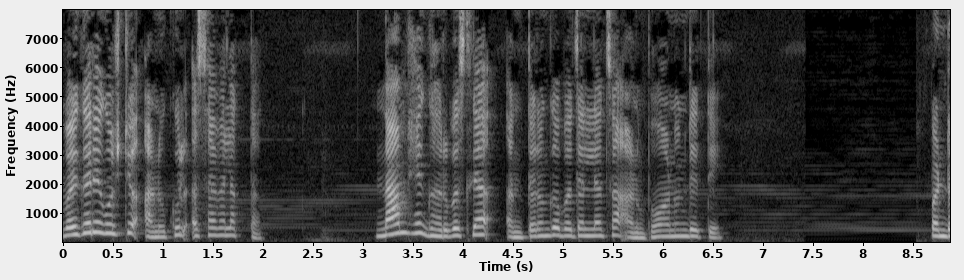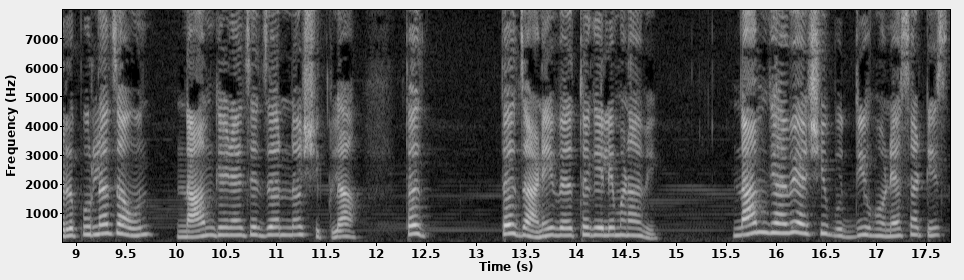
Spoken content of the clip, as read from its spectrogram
वगैरे गोष्टी अनुकूल असाव्या लागतात. नाम हे घरबसल्या अंतरंग बदलण्याचा अनुभव आणून देते. पंढरपूरला जाऊन नाम घेण्याचे जर न शिकला तर तर जाणे व्यर्थ गेले म्हणावे. नाम घ्यावे अशी बुद्धी होण्यासाठीच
